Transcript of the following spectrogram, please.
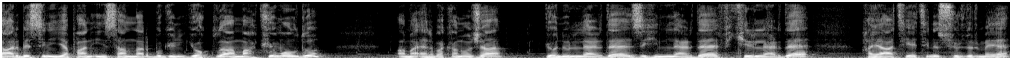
darbesini yapan insanlar bugün yokluğa mahkum oldu. Ama Erbakan Hoca gönüllerde, zihinlerde, fikirlerde hayatiyetini sürdürmeye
